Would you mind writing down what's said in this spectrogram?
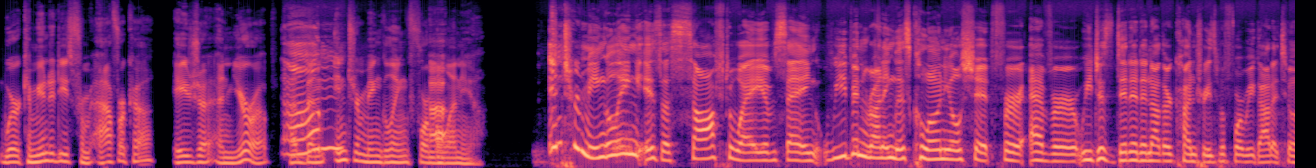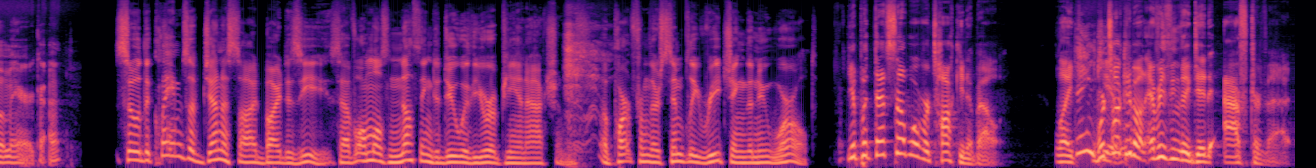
Where communities from Africa, Asia, and Europe have Um, been intermingling for uh, millennia. Intermingling is a soft way of saying we've been running this colonial shit forever. We just did it in other countries before we got it to America. So the claims of genocide by disease have almost nothing to do with European actions, apart from their simply reaching the New World. Yeah, but that's not what we're talking about. Like, Thank we're you. talking about everything they did after that.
